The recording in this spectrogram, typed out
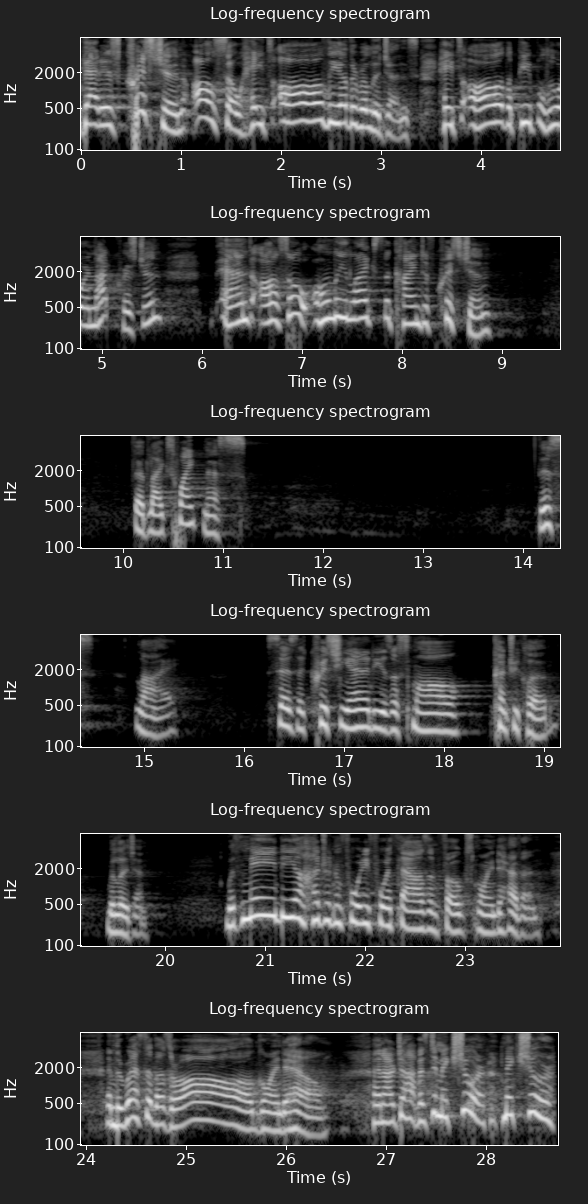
that is Christian also hates all the other religions, hates all the people who are not Christian, and also only likes the kind of Christian that likes whiteness. This lie says that Christianity is a small country club religion with maybe 144,000 folks going to heaven, and the rest of us are all going to hell. And our job is to make sure, make sure,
